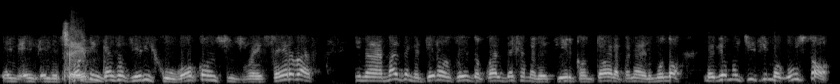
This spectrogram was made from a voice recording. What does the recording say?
El, el, el Sporting Kansas City jugó con sus reservas y nada más me metieron seis, lo cual déjame decir con toda la pena del mundo, me dio muchísimo gusto,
